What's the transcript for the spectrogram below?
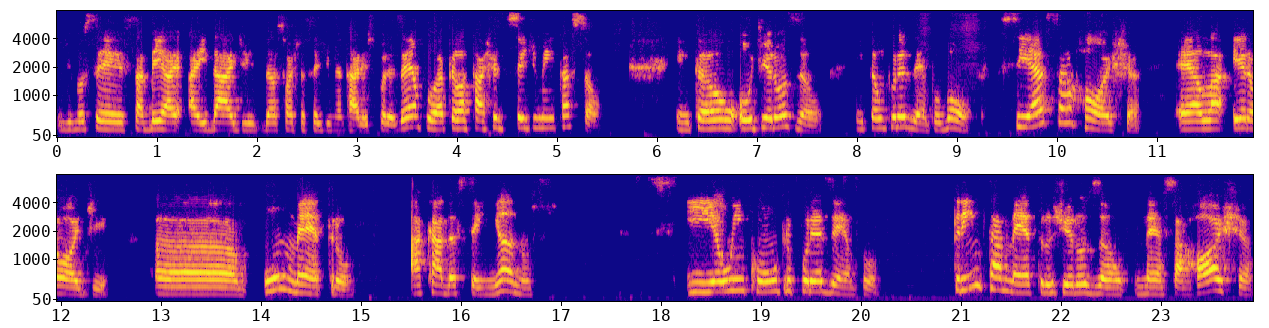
de você saber a, a idade das rochas sedimentares, por exemplo, é pela taxa de sedimentação. Então, ou de erosão. Então, por exemplo, bom, se essa rocha ela erode ah, um metro a cada 100 anos, e eu encontro, por exemplo, 30 metros de erosão nessa rocha,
